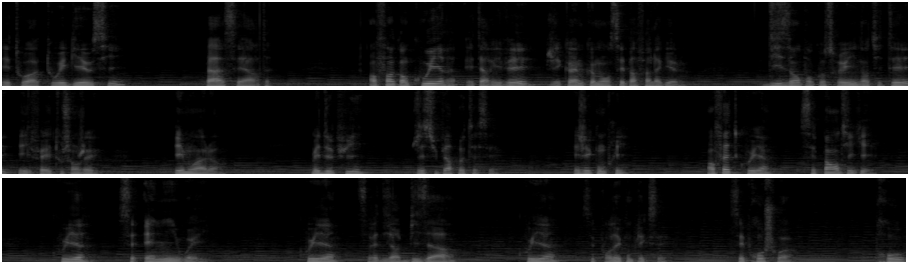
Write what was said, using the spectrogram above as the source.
et toi, tout est gay aussi? Pas assez hard. Enfin, quand queer est arrivé, j'ai quand même commencé par faire la gueule. 10 ans pour construire une identité et il fallait tout changer. Et moi alors? Mais depuis, j'ai super protesté. Et j'ai compris. En fait, queer, c'est pas anti-gay. Queer, c'est anyway. Queer, ça veut dire bizarre. Queer, c'est pour décomplexer. C'est pro-choix. Pro,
